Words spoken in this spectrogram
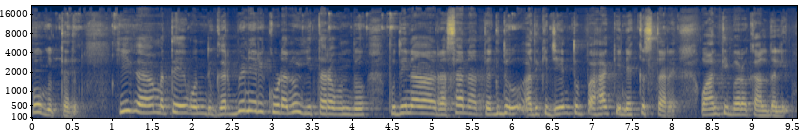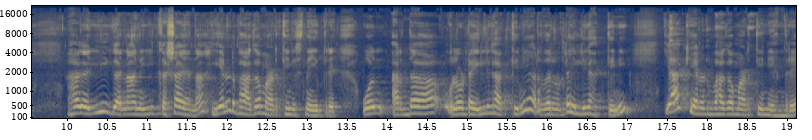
ಹೋಗುತ್ತದೆ. ಈಗ ಮತ್ತು ಒಂದು ಗರ್ಭಿಣಿಯರಿಗೆ ಕೂಡ ಈ ಥರ ಒಂದು ಪುದೀನ ರಸನ ತೆಗೆದು ಅದಕ್ಕೆ ಜೇನುತುಪ್ಪ ಹಾಕಿ ನೆಕ್ಕಿಸ್ತಾರೆ ವಾಂತಿ ಬರೋ ಕಾಲದಲ್ಲಿ. ಹಾಗಾಗಿ ಈಗ ನಾನು ಈ ಕಷಾಯನ ಎರಡು ಭಾಗ ಮಾಡ್ತೀನಿ ಸ್ನೇಹಿತರೆ. ಒಂದು ಅರ್ಧ ಲೋಟ ಇಲ್ಲಿಗೆ ಹಾಕ್ತೀನಿ, ಅರ್ಧ ಲೋಟ ಇಲ್ಲಿಗೆ ಹಾಕ್ತೀನಿ. ಯಾಕೆ ಎರಡು ಭಾಗ ಮಾಡ್ತೀನಿ ಅಂದರೆ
